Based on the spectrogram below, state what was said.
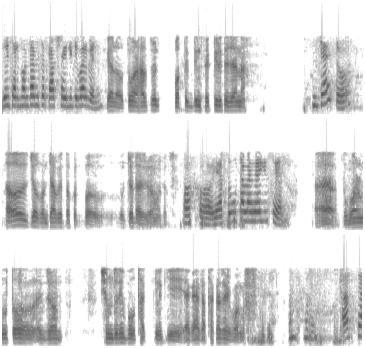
দুই চার ঘণ্টার ভিতর কাজ সারিয়ে দিতে পারবেন কেন তোমার হাজবেন্ড প্রত্যেকদিন ফ্যাক্টরিতে যায় না যাই তো? ও যখন যাবে তখন ব- চলে আসবে আমার কাছে। ওহো এত উতালা হয়ে গেছেন? হ্যাঁ, তোমার মতো একজন সুন্দরী বউ থাকলে কি একা একা থাকা যায় বলো? আচ্ছা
